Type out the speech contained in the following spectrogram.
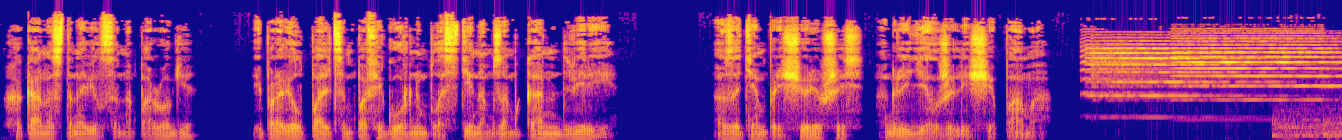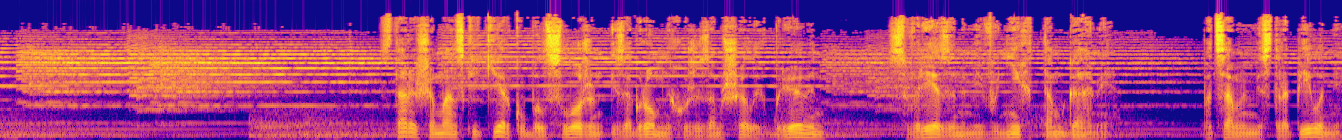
Хакан остановился на пороге и провел пальцем по фигурным пластинам замка на двери, а затем, прищурившись, оглядел жилище Пама. Старый шаманский керку был сложен из огромных уже замшелых бревен с врезанными в них тамгами. Под самыми стропилами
